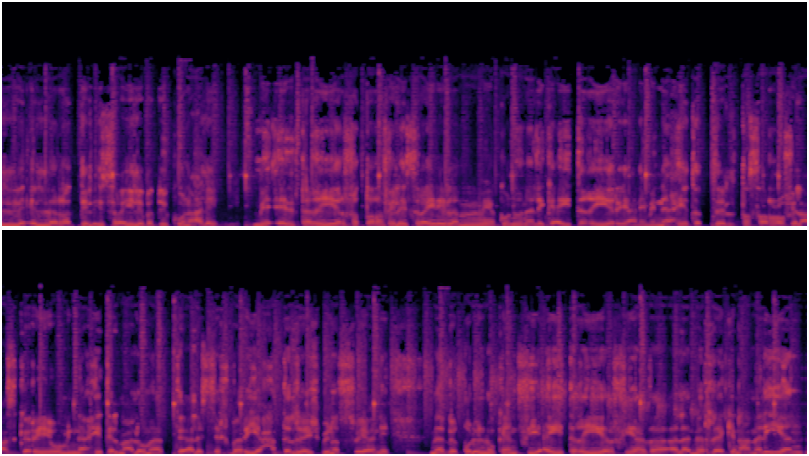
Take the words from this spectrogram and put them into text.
الرد الإسرائيلي بده يكون عليه. التغيير في الطرف الإسرائيلي لم يكن هنالك أي تغيير يعني من ناحية التصرف العسكري ومن ناحية المعلومات الاستخبارية حتى الجيش بنفسه يعني ما بيقول إنه كان في أي تغيير في هذا الأمر لكن عمليا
